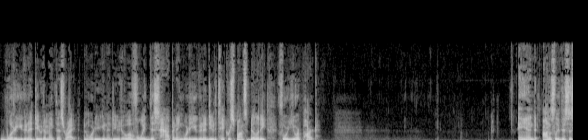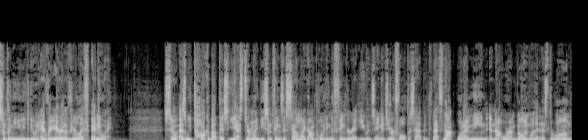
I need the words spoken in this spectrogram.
what are you going to do to make this right? And what are you going to do to avoid this happening? What are you going to do to take responsibility for your part? And honestly, this is something that you need to do in every area of your life anyway. So as we talk about this, yes, there might be some things that sound like I'm pointing the finger at you and saying it's your fault this happened. That's not what I mean and not where I'm going with it. And it's the wrong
